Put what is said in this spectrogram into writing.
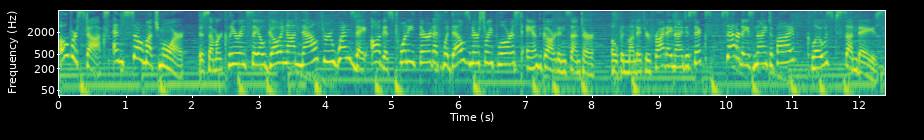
overstocks, and so much more. The summer clearance sale going on now through Wednesday, August 23rd at Wedel's Nursery Florist and Garden Center. Open Monday through Friday 9 to 6, Saturdays 9 to 5, closed Sundays.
